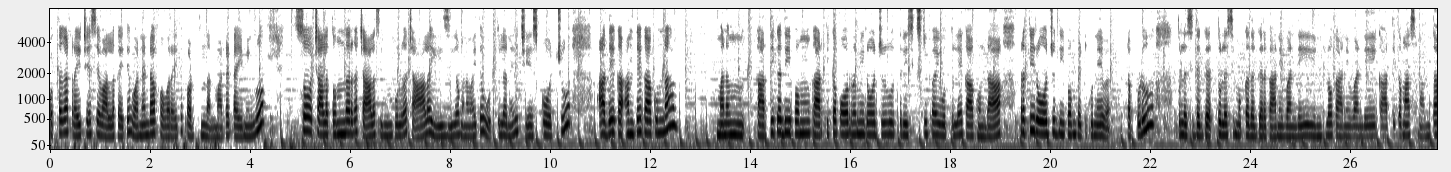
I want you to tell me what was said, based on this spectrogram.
కొత్తగా ట్రై చేసే వాళ్ళకైతే వన్ అండ్ హాఫ్ అవర్ అయితే పడుతుంది అనమాట సో చాలా తొందరగా చాలా సింపుల్గా చాలా ఈజీగా మనమైతే ఒత్తులు అనేది చేసుకోవచ్చు. అదే కా అంతేకాకుండా మనం కార్తీక దీపం కార్తీక పౌర్ణమి రోజు త్రీ సిక్స్టీ ఫైవ్ ఒత్తులే కాకుండా ప్రతిరోజు దీపం పెట్టుకునేటప్పుడు తులసి దగ్గర తులసి మొక్క దగ్గర కానివ్వండి ఇంట్లో కానివ్వండి కార్తీక మాసం అంతా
